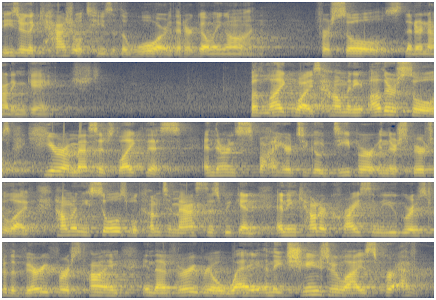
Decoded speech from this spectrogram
These are the casualties of the war that are going on for souls that are not engaged. But likewise, how many other souls hear a message like this and they're inspired to go deeper in their spiritual life? How many souls will come to Mass this weekend and encounter Christ in the Eucharist for the very first time in that very real way and they change their lives forever?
